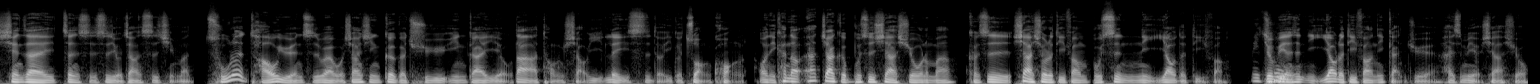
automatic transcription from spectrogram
现在证实是有这样的事情嘛？除了桃园之外，我相信。各个区域应该有大同小异、类似的一个状况了。哦，你看到啊，价格不是下修了吗？可是下修的地方不是你要的地方，就变成是你要的地方，你感觉还是没有下修。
